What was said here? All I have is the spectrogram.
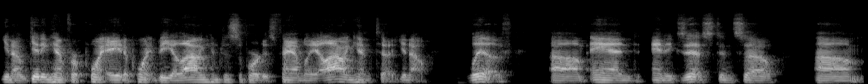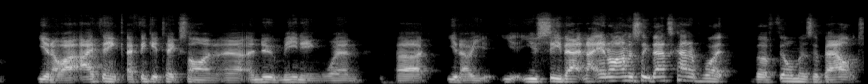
you know getting him from point a to point b allowing him to support his family allowing him to you know live um, and and exist. And so um, you know I, I, think i think it takes on a, a new meaning when uh, you know, you, you see that. And, I, and honestly, that's kind of what the film is about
